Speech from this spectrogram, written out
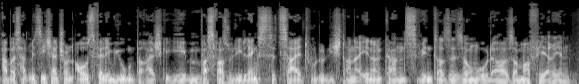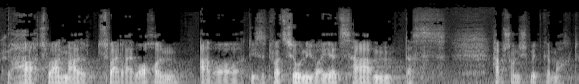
aber es hat mit Sicherheit schon Ausfälle im Jugendbereich gegeben. Was war so die längste Zeit, wo du dich daran erinnern kannst, Wintersaison oder Sommerferien? Ja, es waren mal zwei, drei Wochen, aber die Situation, die wir jetzt haben, das habe ich schon nicht mitgemacht.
